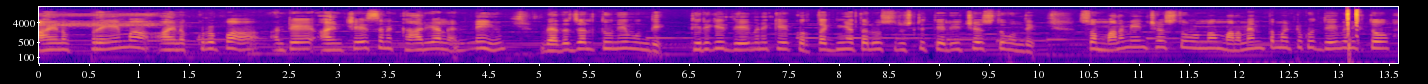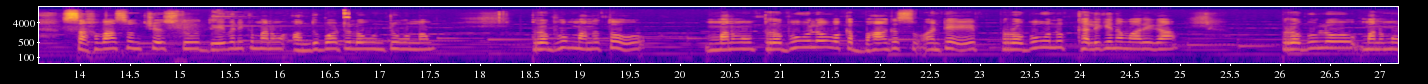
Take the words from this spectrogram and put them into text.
ఆయన ప్రేమ ఆయన కృప అంటే ఆయన చేసిన కార్యాలన్నీ వెదజల్తూనే ఉంది. తిరిగి దేవునికి కృతజ్ఞతలు సృష్టి తెలియచేస్తూ ఉంది. సో మనం ఏం చేస్తూ ఉన్నాం? మనం ఎంత మట్టుకు దేవునితో సహవాసం చేస్తూ దేవునికి మనం అందుబాటులో ఉంటూ ఉన్నాం? ప్రభు మనతో మనము ప్రభువులో ఒక భాగస్వ అంటే ప్రభువును కలిగిన వారిగా ప్రభులో మనము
